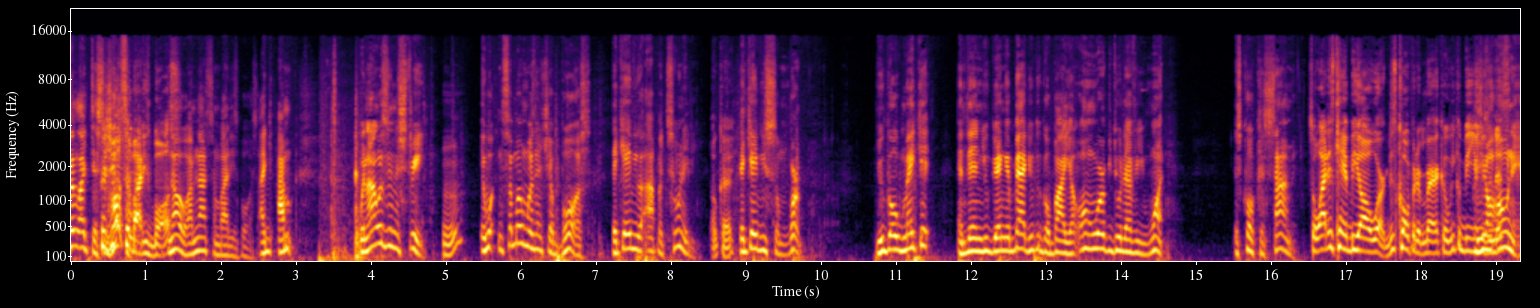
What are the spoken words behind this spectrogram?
Put it like this. Because you're Har- somebody's boss. No, I'm not somebody's boss. I, I'm. When I was in the street, Mm-hmm. it wa- someone wasn't your boss. They gave you an opportunity. Okay. They gave you some work. You go make it, and then you bring it back. You can go buy your own work. You do whatever you want. It's called consignment. So why this can't be all work? This corporate America, we could be using you don't this. own it.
